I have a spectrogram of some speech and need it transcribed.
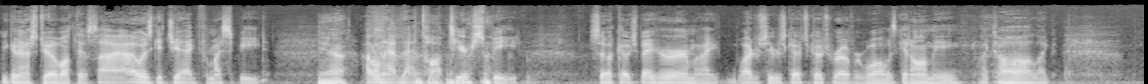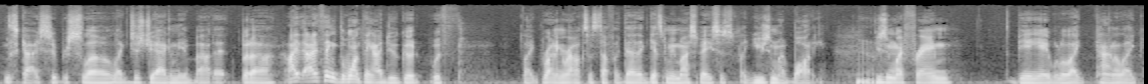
you can ask Joe about this. I, I always get jagged for my speed. Yeah, I don't have that top tier speed. So Coach Baker or my wide receivers coach, Coach Rover, will always get on me like, oh, like this guy's super slow, like just jagging me about it. But uh, I, I think the one thing I do good with like running routes and stuff like that that gets me my space is like using my body, yeah. using my frame, being able to like kind of like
